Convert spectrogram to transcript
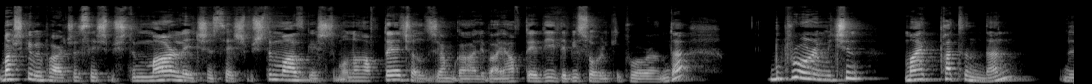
başka bir parça seçmiştim. Marla için seçmiştim. Vazgeçtim. Onu haftaya çalacağım galiba. Haftaya değil de bir sonraki programda. Bu program için Mike Patton'dan e,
